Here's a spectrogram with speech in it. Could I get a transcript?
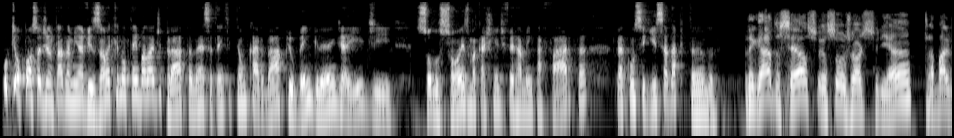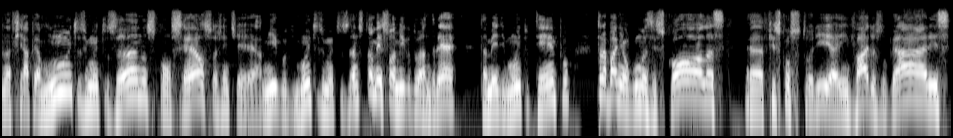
O que eu posso adiantar na minha visão é que não tem bala de prata, né? Você tem que ter um cardápio bem grande aí de soluções, uma caixinha de ferramenta farta para conseguir se adaptando. Obrigado, Celso. Eu sou o Jorge Surian, trabalho na FIAP há muitos e muitos anos com o Celso, a gente é amigo de muitos e muitos anos. Também sou amigo do André, também de muito tempo. Trabalho em algumas escolas, uh, fiz consultoria em vários lugares,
